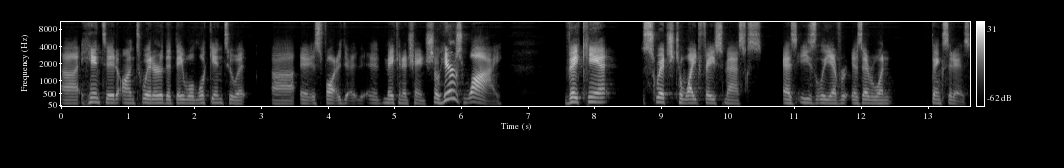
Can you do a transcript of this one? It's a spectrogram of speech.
uh, hinted on Twitter that they will look into it uh, as far as uh, making a change. So here's why they can't switch to white face masks as easily ever as everyone thinks it is.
